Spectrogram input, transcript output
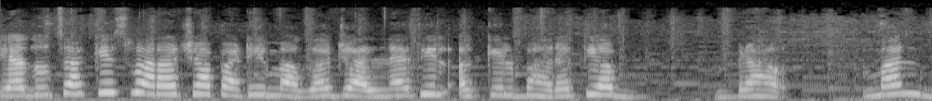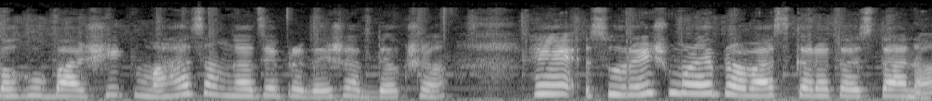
या दुचाकी स्वाराच्या पाठीमागं जालन्यातील अखिल भारतीय ब्राह्मण बहुभाषिक महासंघाचे प्रदेशाध्यक्ष हे सुरेशमुळे प्रवास करत असताना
